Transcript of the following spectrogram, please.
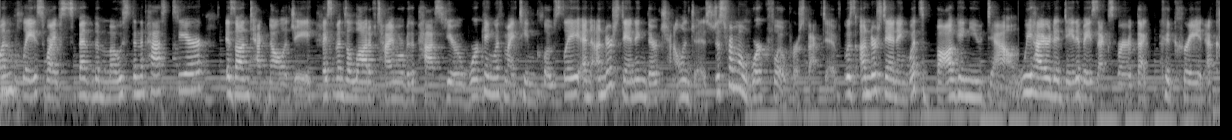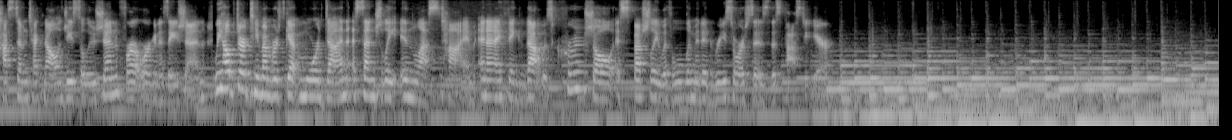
One place where I've spent the most in the past year is on technology. I spent a lot of time over the past year working with my team closely and understanding their challenges just from a workflow perspective. Was understanding what's bogging you down. We hired a database expert that could create a custom technology solution for our organization. We helped our team members get more done essentially in less time. And I think that was crucial, especially with limited resources this past year.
